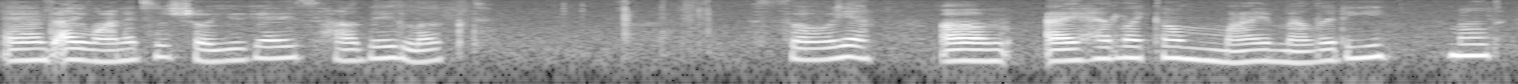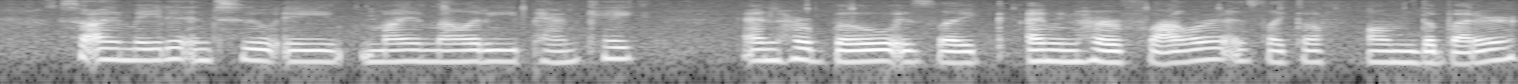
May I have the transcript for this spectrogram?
And I wanted to show you guys how they looked. So yeah um I had like a My Melody mold. So I made it into a My Melody pancake and her bow is like I mean her flower is like a um the butter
